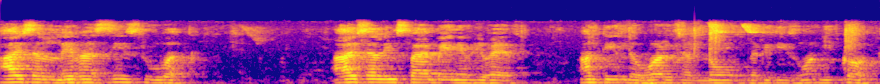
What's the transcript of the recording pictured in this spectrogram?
I shall never cease to work. I shall inspire men everywhere until the world shall know that it is only God.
